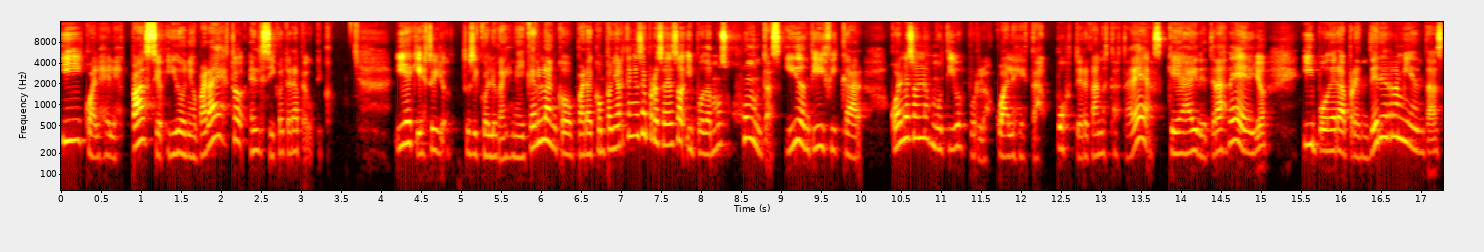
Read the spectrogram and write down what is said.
¿Y cuál es el espacio idóneo para esto? El psicoterapéutico. Y aquí estoy yo, tu psicóloga Snaker Blanco, para acompañarte en ese proceso y podamos juntas identificar cuáles son los motivos por los cuales estás postergando estas tareas, qué hay detrás de ello y poder aprender herramientas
